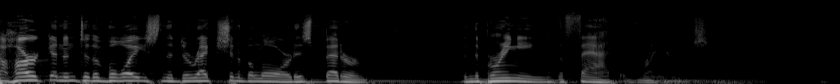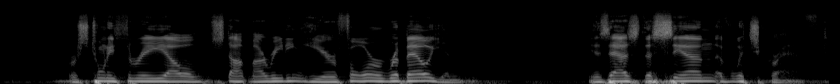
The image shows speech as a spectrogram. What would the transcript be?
to hearken unto the voice and the direction of the Lord is better than the bringing of the fat of rams. Verse 23, I'll stop my reading here. For rebellion is as the sin of witchcraft,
